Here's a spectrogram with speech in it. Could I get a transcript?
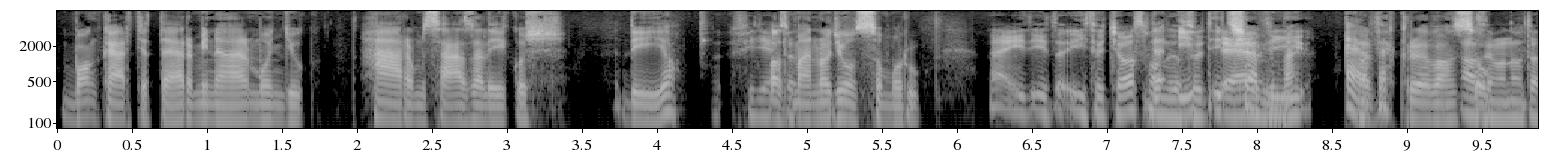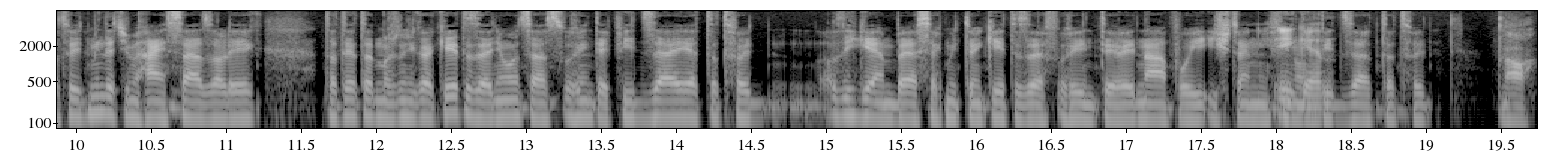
bankkártya terminál mondjuk 3%-os díja. figyelj, Az már nagyon szomorú. ne, itt, itt, itt, hogyha azt mondod, itt, hogy itt elvi, semmi, elvekről van szó. Azért mondom, tehát, hogy mindegy, hogy hány százalék. Tehát érted, most mondjuk a 2800 forint egy pizzáért, tehát hogy az igen beszek, mit tudom, 2000 forintért egy nápolyi isteni finom Igen. pizzát, tehát hogy na.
